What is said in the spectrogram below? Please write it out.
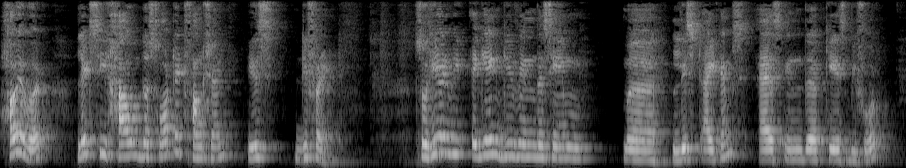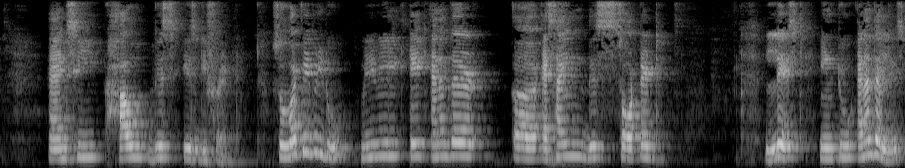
However, let's see how the sorted function is different. So here we again give in the same uh, list items as in the case before and see how this is different. So what we will do, we will take another uh, assign this sorted list into another list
